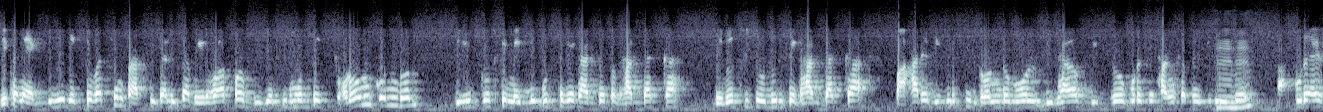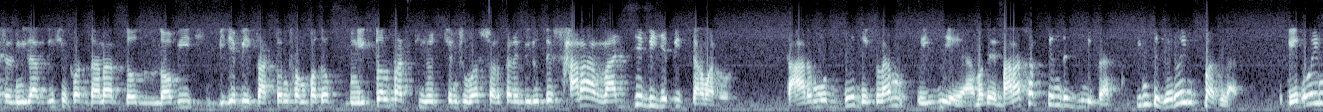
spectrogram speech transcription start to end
যেখানে একদিকে দেখতে পাচ্ছেন প্রার্থী তালিকা বের হওয়ার পর বিজেপির মধ্যে চরম কোন্দল। দিলীপ ঘোষকে মেদিনীপুর থেকে কার্যত ঘাট ধাক্কা, দেবশ্রী চৌধুরীকে ঘাট ধাক্কা, পাহাড়ে বিজেপির গন্ডগোল, বিধায়ক বিদ্রোহ করেছে সাংসদের বিরুদ্ধে। বাঁকুড়ায় নীলাদ্রি শেখর দানার লবি বিজেপির প্রাক্তন সম্পাদক নির্দল প্রার্থী হচ্ছেন সুভাষ সরকারের বিরুদ্ধে সারা রাজ্যে বিজেপির দামানো তার মধ্যে দেখলাম এই যে আমাদের বারাসাত কেন্দ্রের যিনি প্রার্থী কিন্তু হেরোইন স্মাগলার হেরোইন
